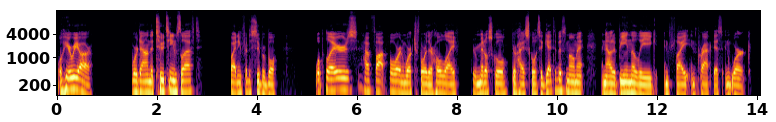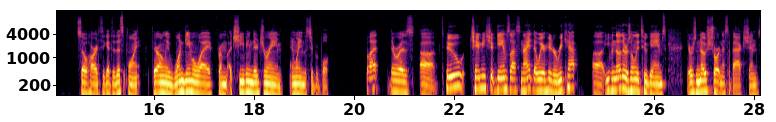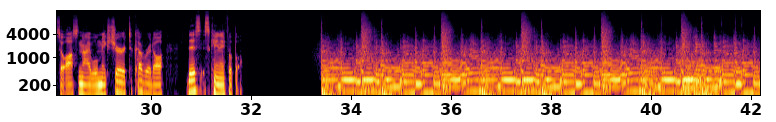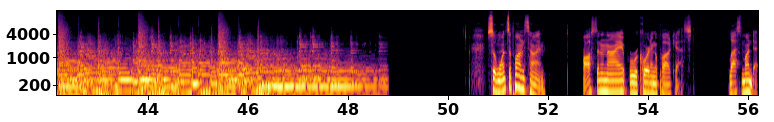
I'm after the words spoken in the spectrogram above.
Well, here we are. We're down to two teams left fighting for the Super Bowl. What players have fought for and worked for their whole life through middle school, through high school to get to this moment, and now to be in the league and fight and practice and work so hard to get to this point. They're only one game away from achieving their dream and winning the Super Bowl. But there was uh, two championship games last night that we are here to recap. Uh, even though there was only two games, there was no shortness of action. So Austin and I will make sure to cover it all. This is K&A football. So once upon a time, Austin and I were recording a podcast last Monday.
